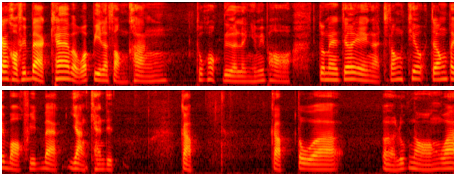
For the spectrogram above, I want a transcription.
การขอ feedback แค่แบบว่าปีละสองครั้งทุก 6 เดือนอะไรเงี้ยไม่พอ ตัว manager เองอะ่ะจะต้องเที่ยวจะต้องไปบอก feedback อย่าง candid กับกับตัวลูกน้องว่า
